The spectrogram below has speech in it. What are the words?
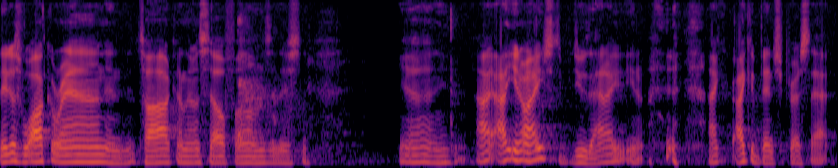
they just walk around and talk on their cell phones and just yeah I, I, you know i used to do that i you know I, I could bench press that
